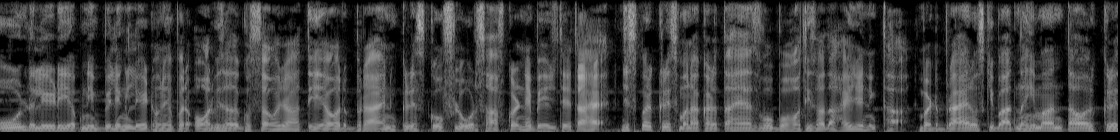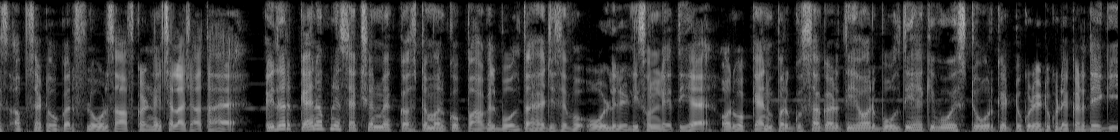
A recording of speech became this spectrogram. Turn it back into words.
ओल्ड लेडी अपनी बिलिंग लेट होने पर और भी ज़्यादा गुस्सा हो जाती है और ब्रायन क्रिस को फ्लोर साफ़ करने भेज देता है, जिस पर क्रिस मना करता है वो बहुत ही ज़्यादा हाइजेनिक था। बट ब्रायन उसकी बात नहीं मानता और क्रिस अपसेट होकर फ्लोर साफ़ करने चला जाता है। इधर कैन अपने सेक्शन में कस्टमर को पागल बोलता है, जिसे वो ओल्ड लेडी सुन लेती है, और वो कैन पर गुस्सा करती है और बोलती है कि वो स्टोर के टुकड़े टुकड़े कर देगी,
